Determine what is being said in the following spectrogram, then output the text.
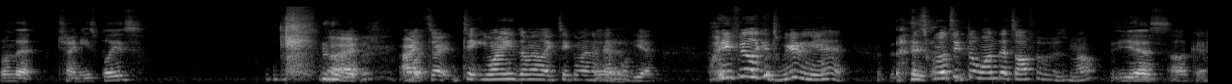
from that Chinese place. Alright. Alright, What? sorry. Take, you want to eat them and like take them in a Yeah. handful? Yeah. Why do you feel like it's weird in your hand? Did Squirrel take the one that's off of his mouth? yes. Oh, okay.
